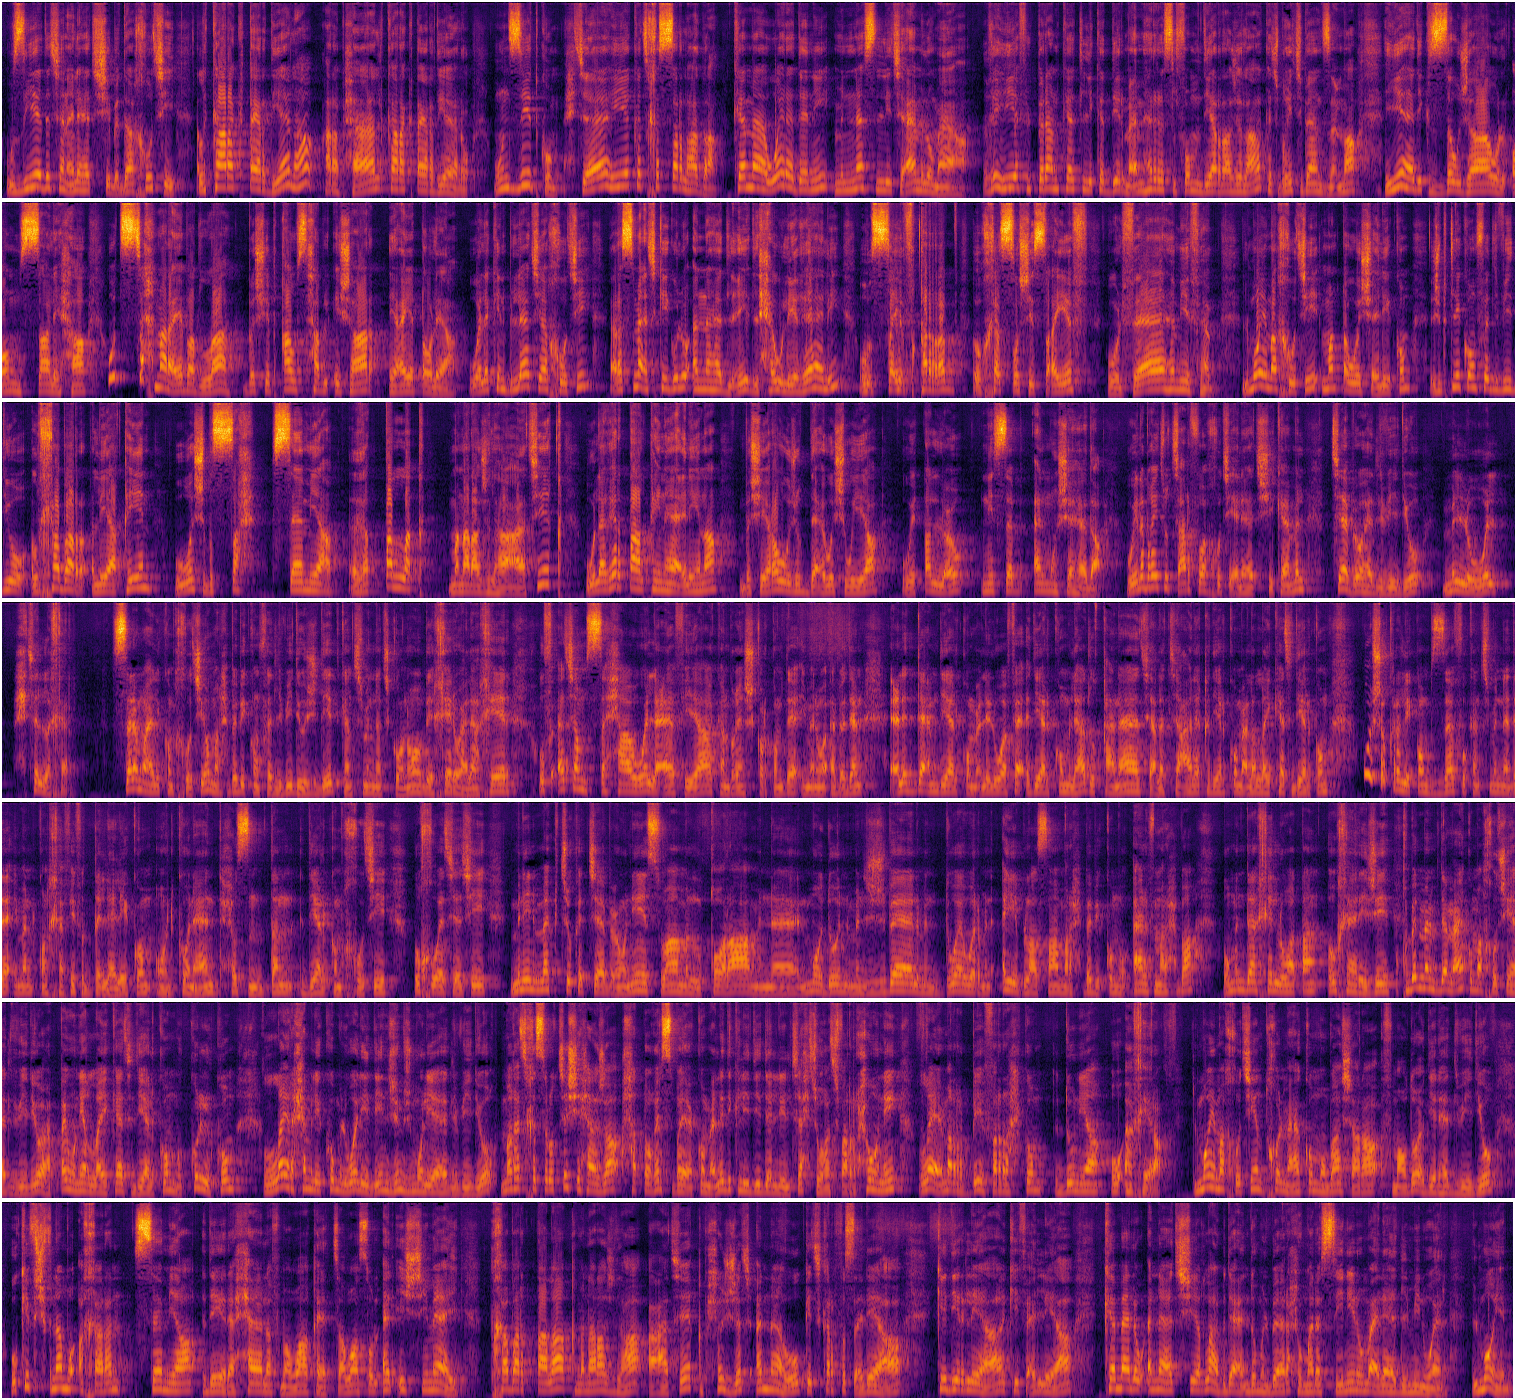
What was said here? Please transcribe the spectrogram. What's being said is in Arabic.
وزيادة على هذا الشيء بعدا خوتي ال caractère ديالها راه بحال ال caractère ديالو. ونزيدكم حتى هي كتخسر الهضرة كما وردني من الناس اللي تعاملوا معها غير هي في البرانكات اللي كدير مع مهرس الفم ديال راجلها كتبغي تبان زعما هي هذيك الزوجة والأم الصالحة. وتستحمر عباد الله باش يبقاو صحاب الاشار يعيطوا لها ولكن بلاتي يا خوتي راه سمعت كيقولوا أن هذا العيد الحولي غالي والصيف قرب وخاصو شي صيف والفاهم يفهم. المهم اخوتي ما نطولش عليكم جبت لكم في هذا الفيديو الخبر اليقين واش بصح سامية غتطلق من راجلها عتيق ولا غير طالقينها علينا باش يروجوا الدعوة شوية ويطلعوا نسب المشاهدة. وإلا بغيتوا تعرفوا أخوتي على هذا الشيء كامل تابعوا هذا الفيديو من الأول حتى الآخر السلام عليكم خوتي ومرحبا بكم في هذا الفيديو الجديد. كنتمنى تكونوا بخير وعلى خير وفي أتم الصحة والعافية. كنبغي نشكركم دائما وابدا على الدعم ديالكم على الوفاء ديالكم لهذه القناة على التعاليق ديالكم على اللايكات ديالكم. وشكرا لكم بزاف وكنتمنى دائما نكون خفيف الظل عليكم ونكون عند حسن الظن ديالكم خوتي وخواتاتي. منين ما كنتو كتابعوني سواء من القرى من المدن من الجبال من الدواور من أي بلاصة مرحبا بكم وألف مرحبا. ومن داخل الوطن وخارجه قبل ما نبدأ معكم أخوتي هذا الفيديو عطيوني اللايكات ديالكم كلكم. الله يرحم لكم الوالدين. جمجموا لي هذا الفيديو. ما غتخسروا حتى شي حاجة حطوا غير صبايعكم على ديك اليديده اللي لتحت وغتفرحوني. الله يعمر ربي يفرحكم دنيا وآخرة. المهم أخوتي ندخل معكم مباشرة في موضوع ديال هذا الفيديو. وكيف شفنا مؤخرا سامية دايرة حالة في مواقع التواصل الاجتماعي. بخبر الطلاق من راجلها عتيق بحجة أنه كيتكرفص عليها كيدير ليها كيفعل ليها. كما لو أن هذا الشيء الله بدأ عندهم البارح ومارس السنين وما على هذا المنوال. المهم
